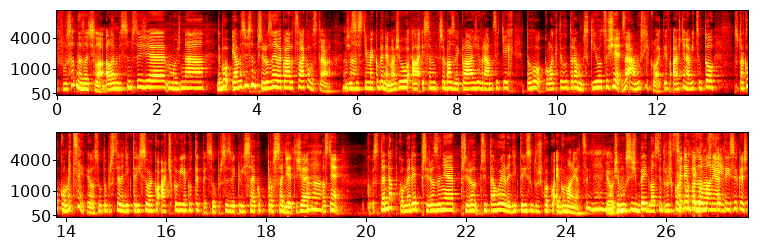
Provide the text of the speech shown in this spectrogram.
flusat nezačala, ale myslím si, že možná, nebo já myslím, že jsem přirozeně taková docela jako ostrá, Aha. že se s tím jakoby nemažu a i jsem třeba zvyklá, že v rámci těch toho kolektivu teda mužského, což je za A mužský kolektiv a ještě navíc jsou to jsou to jako komici, jo? jsou to prostě lidi, kteří jsou jako Ačkoví jako typy, jsou prostě zvyklí se jako prosadit, že Aha. vlastně stand-up komedy přirozeně přiro, přitahuje lidi, kteří jsou trošku jako egomaniaci. Mm-hmm. Jo, že musíš být vlastně trošku Středem jako egomaniak, který si říkáš,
